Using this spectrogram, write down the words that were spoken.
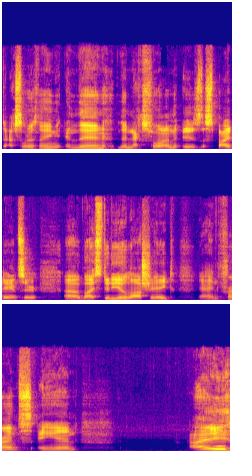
that sort of thing. And then the next one is the spy dancer uh, by studio La Cachette and france. And i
